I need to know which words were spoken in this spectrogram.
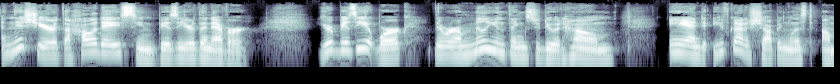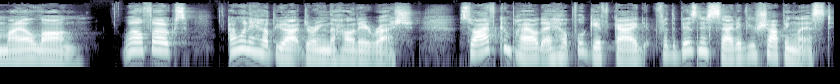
and this year the holidays seem busier than ever. You're busy at work, there are a million things to do at home, and you've got a shopping list a mile long. Well, folks, I want to help you out during the holiday rush. So I've compiled a helpful gift guide for the business side of your shopping list.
